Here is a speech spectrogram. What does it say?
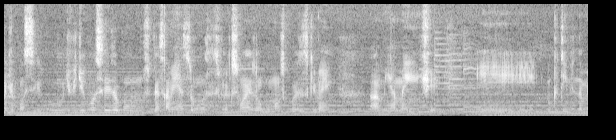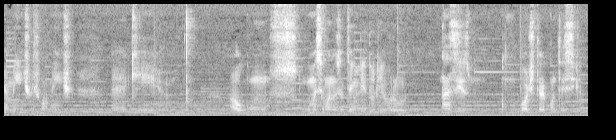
onde eu consigo dividir com vocês alguns pensamentos, algumas reflexões, algumas coisas que vêm à minha mente. E o que tem vindo à minha mente ultimamente é que alguns, algumas semanas eu tenho lido o livro Nazismo, como pode ter acontecido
